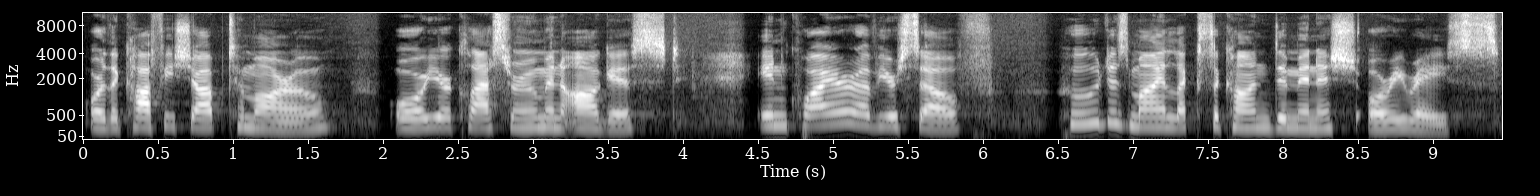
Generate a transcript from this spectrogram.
or the coffee shop tomorrow, or your classroom in August, inquire of yourself who does my lexicon diminish or erase?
